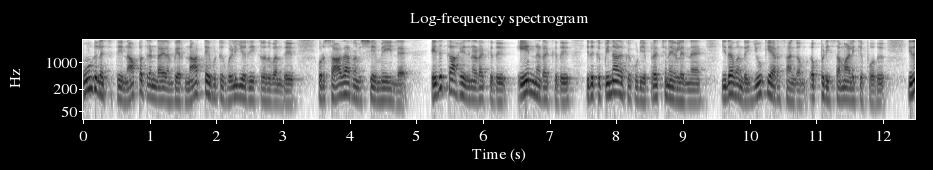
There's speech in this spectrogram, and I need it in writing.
மூன்று லட்சத்தி நாற்பத்தி ரெண்டாயிரம் பேர் நாட்டை விட்டு வெளியேறியிருக்கிறது வந்து ஒரு சாதாரண விஷயமே இல்லை. எதுக்காக இது நடக்குது? ஏன் நடக்குது? இதுக்கு பின்னால் இருக்கக்கூடிய பிரச்சனைகள் என்ன? இதை வந்து யூகே அரசாங்கம் எப்படி சமாளிக்க போகுது? இது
